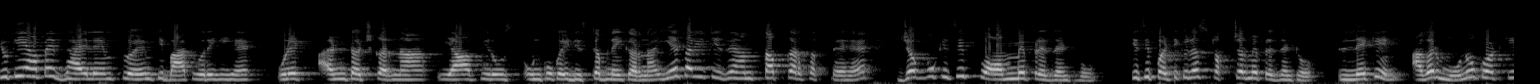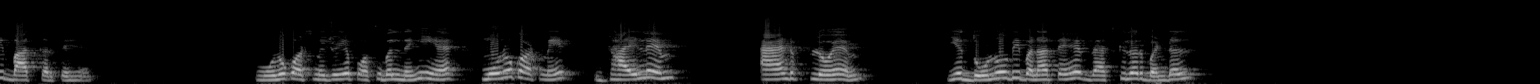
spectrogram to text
क्योंकि यहाँ पे जाइलेम फ्लोएम की बात हो रही है। उन्हें अनटच करना या फिर उस, उनको कोई डिस्टर्ब नहीं करना, ये सारी चीज़ें हम तब कर सकते हैं जब वो किसी फॉर्म में प्रेजेंट हो। किसी पर्टिकुलर स्ट्रक्चर में प्रेजेंट हो। लेकिन अगर मोनोकॉट की बात करते हैं मोनोकॉट्स में जो ये पॉसिबल नहीं है मोनोकॉट में झाइलेम एंड फ्लोएम ये दोनों भी बनाते हैं वैस्कुलर बंडल्स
